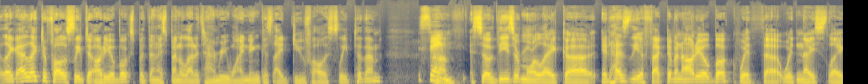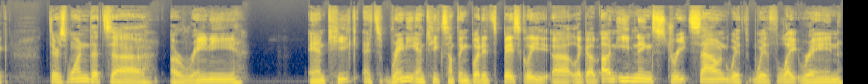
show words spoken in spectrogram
like I like to fall asleep to audiobooks, but then I spend a lot of time rewinding because I do fall asleep to them. Same. Um, so these are more like uh, it has the effect of an audiobook with uh, with nice like. There's one that's uh, a rainy antique. It's rainy antique something, but it's basically uh, like a, an evening street sound with with light rain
